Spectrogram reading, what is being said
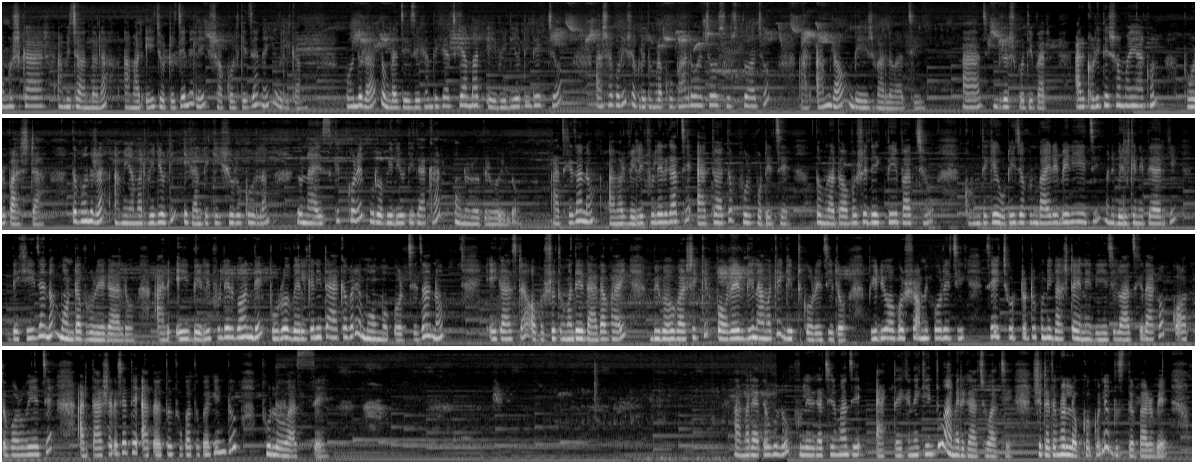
নমস্কার, আমি চন্দনা। আমার এই ছোট্ট চ্যানেলে সকলকে জানাই ওয়েলকাম। বন্ধুরা, তোমরা যে যেখান থেকে আজকে আমার এই ভিডিওটি দেখছ, আশা করি সকলে তোমরা খুব ভালো আছো, সুস্থ আছো, আর আমরাও বেশ ভালো আছি। আজ বৃহস্পতিবার, আর ঘড়িতে সময় এখন ভোর পাঁচটা। তো বন্ধুরা, আমি আমার ভিডিওটি এখান থেকেই শুরু করলাম। তো না স্কিপ করে পুরো ভিডিওটি দেখার অনুরোধ রইল। আজকে জানো, আমার বেলি ফুলের গাছে এত এত ফুল ফুটেছে। তোমরা তো অবশ্যই দেখতেই পাচ্ছ। ঘুম থেকে উঠেই যখন বাইরে বেরিয়েছি মানে বেলকানিতে আর কি, দেখেই যেন মনটা ভরে গেল। আর এই বেলি ফুলের গন্ধে পুরো বেলকানিটা একেবারে মোমো করছে, জানো? এই গাছটা অবশ্য তোমাদের দাদা ভাই বিবাহবার্ষিকীর পরের দিন আমাকে গিফট করেছিল। ভিডিও অবশ্য আমি করেছি। সেই ছোট্টটুকুনি গাছটা এনে দিয়েছিল। আজকে দেখো কত বড় হয়েছে। আর তার সাথে সাথে এত এত থোকা থোকা কিন্তু ফুলও আসছে। আমার এতগুলো ফুলের গাছের মাঝে একটা এখানে কিন্তু আমের গাছও আছে, সেটা তোমরা লক্ষ্য করলে বুঝতে পারবে।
